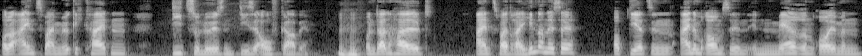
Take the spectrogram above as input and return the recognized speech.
oder ein, zwei Möglichkeiten, die zu lösen, diese Aufgabe. Mhm. Und dann halt ein, zwei, drei Hindernisse, ob die jetzt in einem Raum sind, in mehreren Räumen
